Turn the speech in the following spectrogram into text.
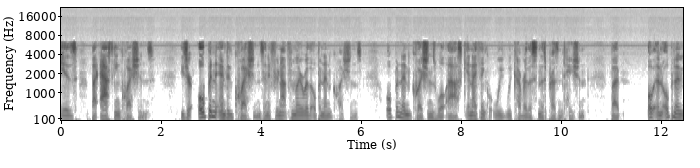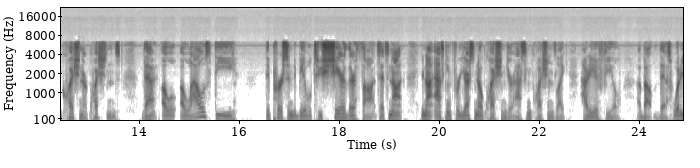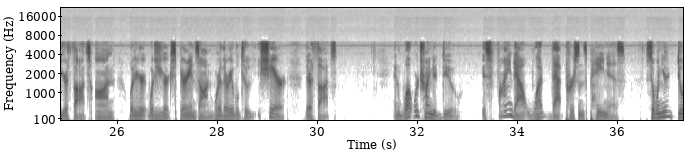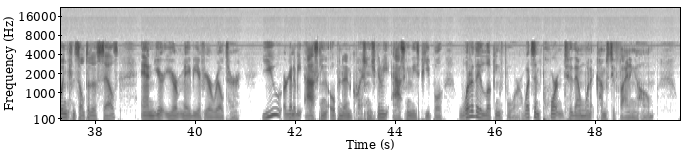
is by asking questions. These are open ended questions, and if you're not familiar with open ended questions, open ended questions we'll ask, and I think we, we cover this in this presentation, but an open ended question are questions that al- allows the the person to be able to share their thoughts. It's not you're not asking for yes no questions. You're asking questions like how do you feel about this? What are your thoughts on what are your what is your experience on? Where they're able to share their thoughts. And what we're trying to do is find out what that person's pain is. So when you're doing consultative sales and you're you're maybe if you're a realtor you are going to be asking open-ended questions. You're going to be asking these people, what are they looking for? What's important to them when it comes to finding a home?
